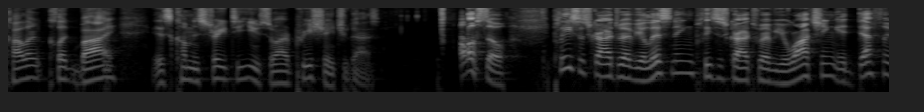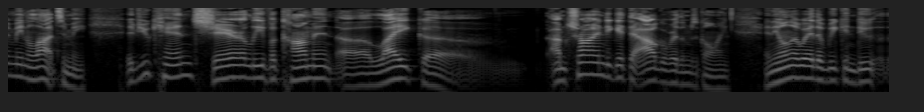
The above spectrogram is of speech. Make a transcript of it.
color, click buy. It's coming straight to you. So I appreciate you guys. Also, please subscribe to whoever you're listening. Please subscribe to whoever you're watching. It definitely means a lot to me. If you can share, leave a comment, uh, like. Uh, I'm trying to get the algorithms going, and the only way that we can do,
